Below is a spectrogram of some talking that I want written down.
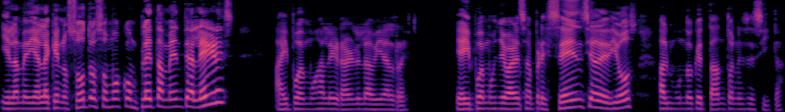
Y en la medida en la que nosotros somos completamente alegres, ahí podemos alegrarle la vida al resto. Y ahí podemos llevar esa presencia de Dios al mundo que tanto necesita.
